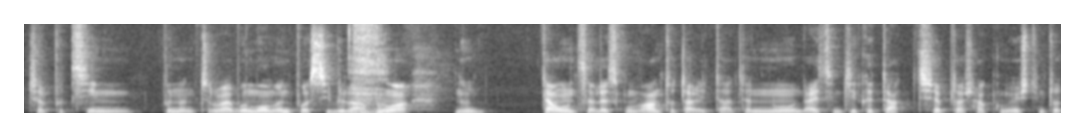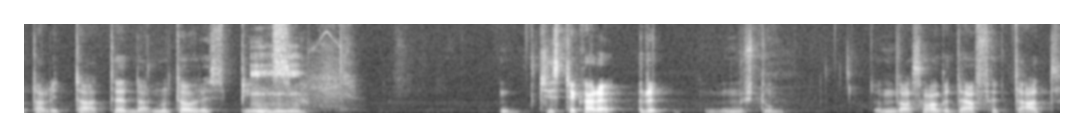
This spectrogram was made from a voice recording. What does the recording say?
cel puțin până în cel mai bun moment posibil acum, nu te-au înțeles cumva în totalitate, nu ai simțit că te acceptă așa cum ești în totalitate, dar nu te-au respins. Mhm. Chestie care, re- nu știu, îmi dau seama că te-a afectat,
